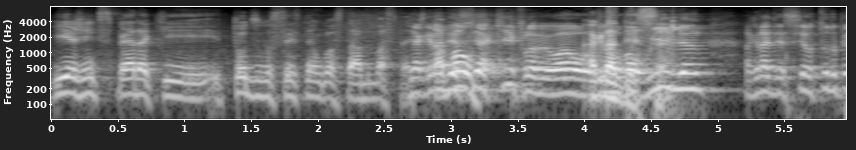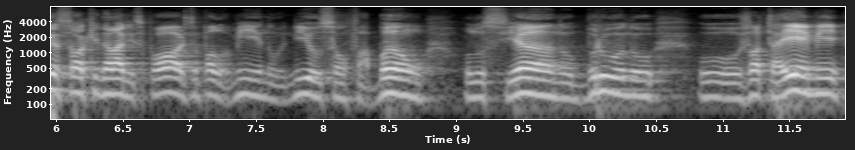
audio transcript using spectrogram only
e a gente espera que todos vocês tenham gostado bastante. E tá agradecer tá aqui, Flávio, ao, ao William. Agradecer a todo o pessoal aqui da Live Esporte, o Palomino, o Nilson, o Fabão, o Luciano, o Bruno, o JM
